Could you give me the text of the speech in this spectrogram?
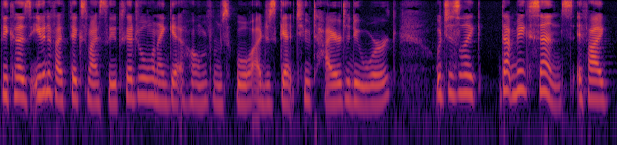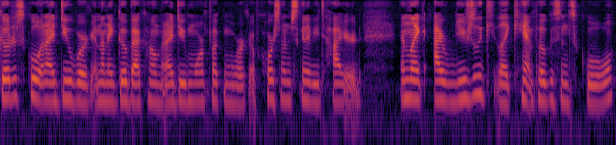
because even if I fix my sleep schedule when I get home from school, I just get too tired to do work, which is like that makes sense. If I go to school and I do work and then I go back home and I do more fucking work, of course I'm just going to be tired. And like I usually like can't focus in school.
